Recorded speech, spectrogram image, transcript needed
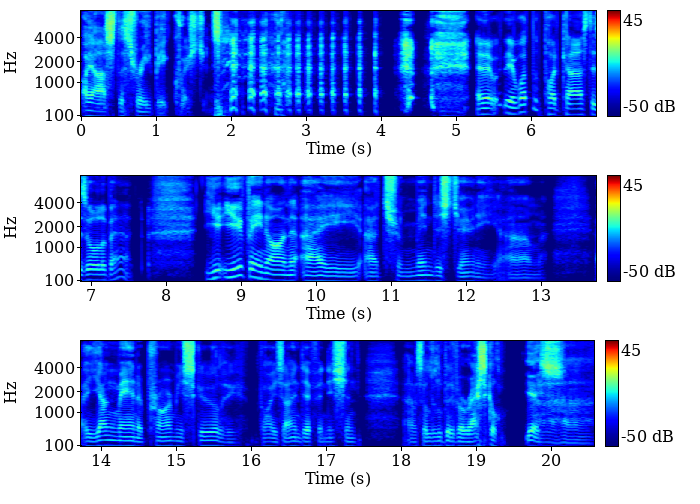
I ask the three big questions. and they're, they're what the podcast is all about. You, you've been on a, a tremendous journey. Um, a young man at primary school who, by his own definition, uh, was a little bit of a rascal Yes. uh,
